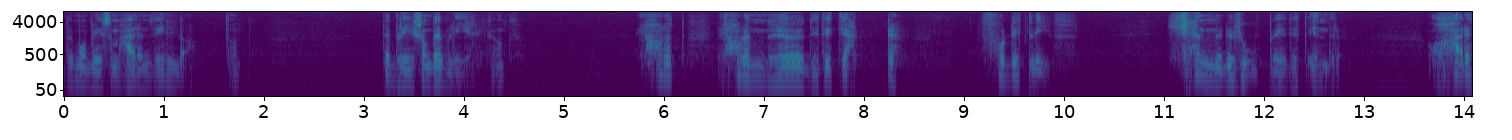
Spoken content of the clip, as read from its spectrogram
det må bli som Herren vil, da. Det blir som det blir. Eller har, du, eller har du nød i ditt hjerte for ditt liv? Kjenner du ropet i ditt indre? Å, Herre,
